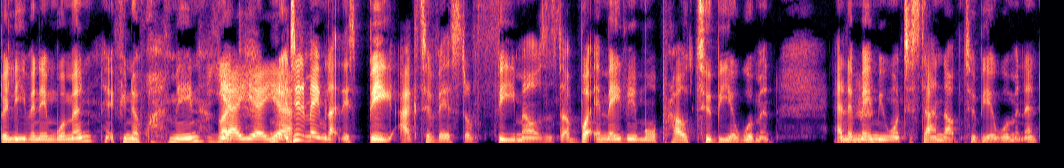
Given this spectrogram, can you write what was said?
believing in women, if you know what I mean. yeah, Like, yeah, n- yeah. It didn't make me like this big activist on females and stuff, but it made me more proud to be a woman. And it Mm-hmm. made me want to stand up to be a woman. And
